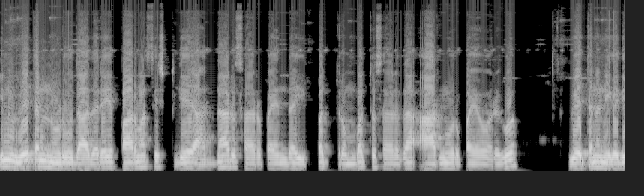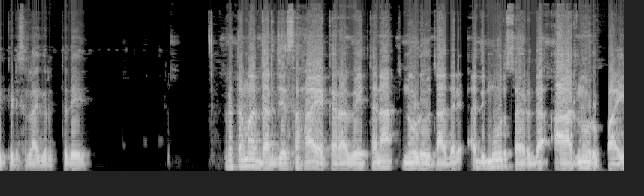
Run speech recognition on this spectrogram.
ಇನ್ನು ವೇತನ ನೋಡುವುದಾದರೆ ಫಾರ್ಮಸಿಸ್ಟ್ಗೆ ಹದಿನಾರು ಸಾವಿರ ರೂಪಾಯಿಂದ ಇಪ್ಪತ್ತೊಂಬತ್ತು ಸಾವಿರದ ಆರ್ನೂರು ರೂಪಾಯಿವರೆಗೂ ವೇತನ ನಿಗದಿಪಡಿಸಲಾಗಿರುತ್ತದೆ. ಪ್ರಥಮ ದರ್ಜೆ ಸಹಾಯಕರ ವೇತನ ನೋಡುವುದಾದರೆ ಹದಿಮೂರು ಸಾವಿರದ ಆರುನೂರು ರೂಪಾಯಿ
